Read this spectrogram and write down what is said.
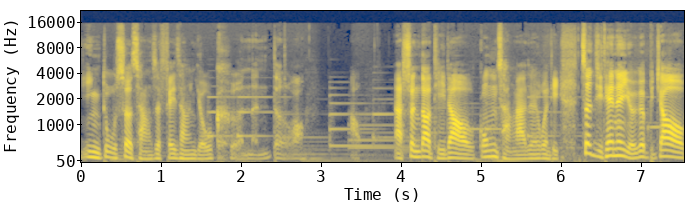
印度设厂是非常有可能的哦。好，那顺道提到工厂啊这些问题，这几天呢有一个比较。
